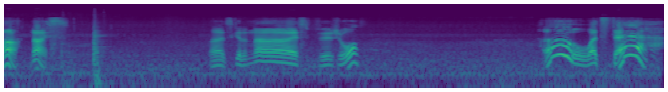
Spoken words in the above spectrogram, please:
Ah, nice. Let's get a nice visual. Oh, what's that?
